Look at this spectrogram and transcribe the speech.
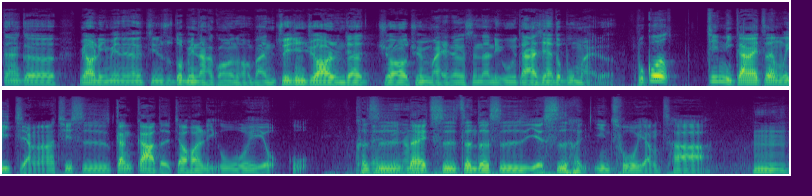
那个庙里面的那个金书都被拿光了怎么办？你最近就要人家就要去买那个圣诞礼物，大家现在都不买了。不过经你刚才这么一讲啊，其实尴尬的交换礼物我也有过。可是那一次真的是也是很阴错阳差。啊。嗯，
